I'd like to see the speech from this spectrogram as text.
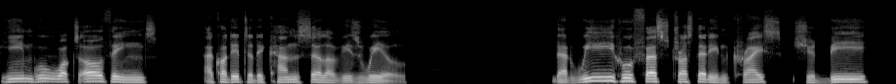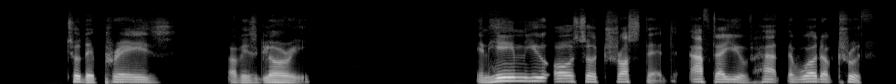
him who works all things according to the counsel of his will, that we who first trusted in Christ should be to the praise of his glory. In him you also trusted after you've heard the word of truth,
